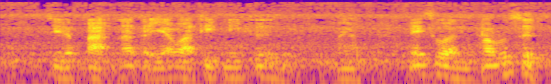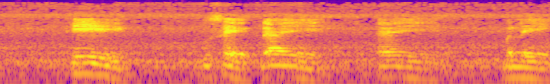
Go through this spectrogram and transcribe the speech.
ำศิลปะนาฏยวาทิตนี้ขึ้นนะครับในส่วนความรู้สึกที่ครูเสกได้ได้บรรเลง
